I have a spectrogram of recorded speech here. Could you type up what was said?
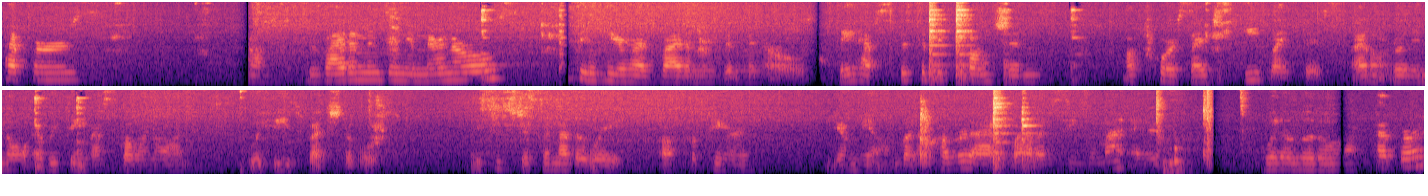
peppers, um, the vitamins and the minerals. Everything here has vitamins and minerals. They have specific functions. Of course, I just eat like this. I don't really know everything that's going on with these vegetables. This is just another way of preparing your meal. I'm going to cover that while I season my eggs with a little pepper.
